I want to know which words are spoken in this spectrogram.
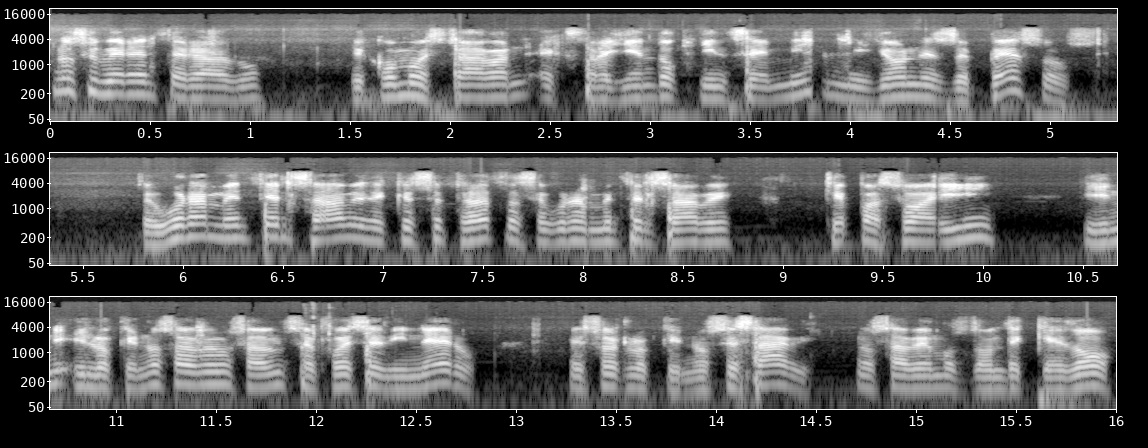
no se hubiera enterado de cómo estaban extrayendo 15 mil millones de pesos. Seguramente él sabe de qué se trata, seguramente él sabe qué pasó ahí y, lo que no sabemos a dónde se fue ese dinero. Eso es lo que no se sabe, no sabemos dónde quedó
